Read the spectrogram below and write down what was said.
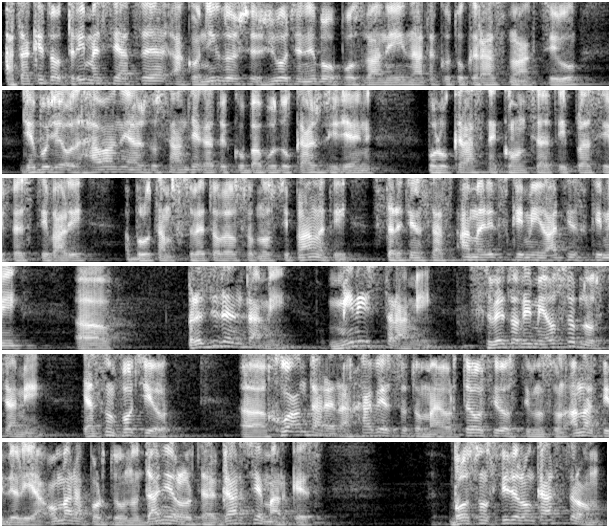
A takéto tri mesiace, ako nikto ešte v živote nebol pozvaný na takúto krásnu akciu, kde bude od Havany až do Santiago de Cuba, budú každý deň budú krásne koncerty, plesy, festivaly a budú tam svetové osobnosti planety. Stretnem sa s americkými, latinskými uh, prezidentami, ministrami, svetovými osobnosťami. Ja som fotil uh, Juan Tarena, Javier Sotomayor, Teofilo Stevenson, Anna Fidelia, Omar Portono, Daniel Ortega, Garcia Marquez. Bol som s Fidelom Castrom,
